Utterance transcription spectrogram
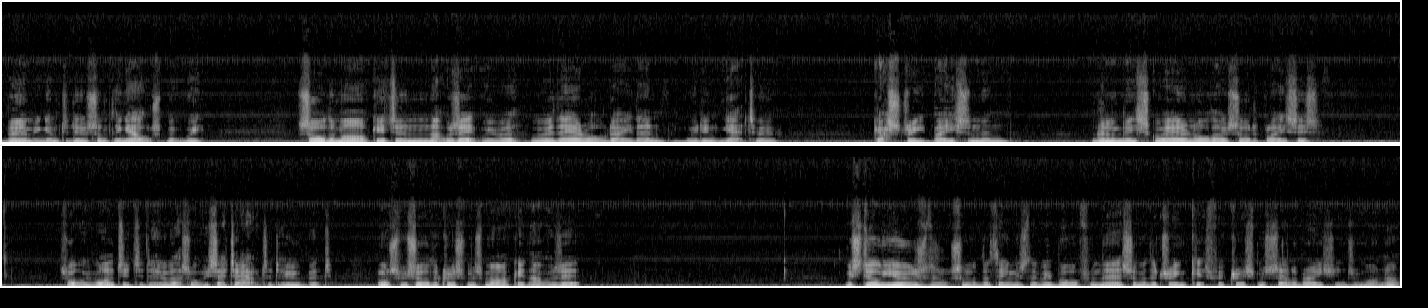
Birmingham to do something else, but we saw the market and that was it. We were we were there all day then. We didn't get to Gas Street Basin and Brindley Square and all those sort of places. It's what we wanted to do. That's what we set out to do. But once we saw the Christmas market, that was it we still use some of the things that we bought from there, some of the trinkets for Christmas celebrations and whatnot.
